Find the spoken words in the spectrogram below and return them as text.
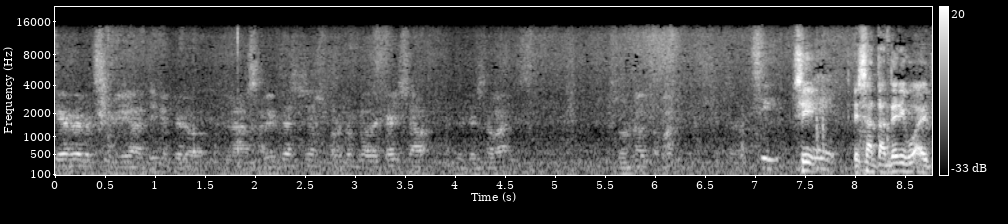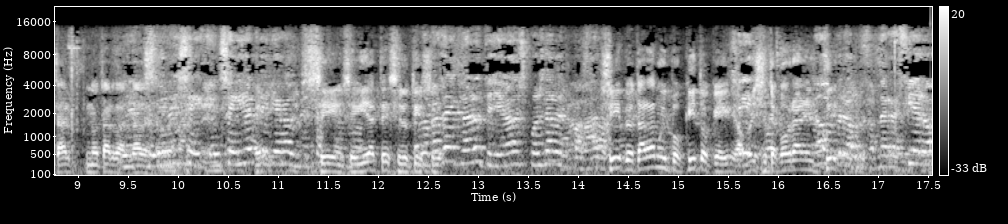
qué reversibilidad tiene, pero las alertas esas, por ejemplo, de Caixa, de CaixaBank, son automáticas. Sí. sí, en Santander igual, tar- no tarda nada. Ense- Enseguida te llega el mensaje. Sí, enseguida te, si lo tienes. que, claro, te llega después de haber pagado. Sí, pero tarda muy poquito, que a ver si te cobran el... No, pero me refiero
